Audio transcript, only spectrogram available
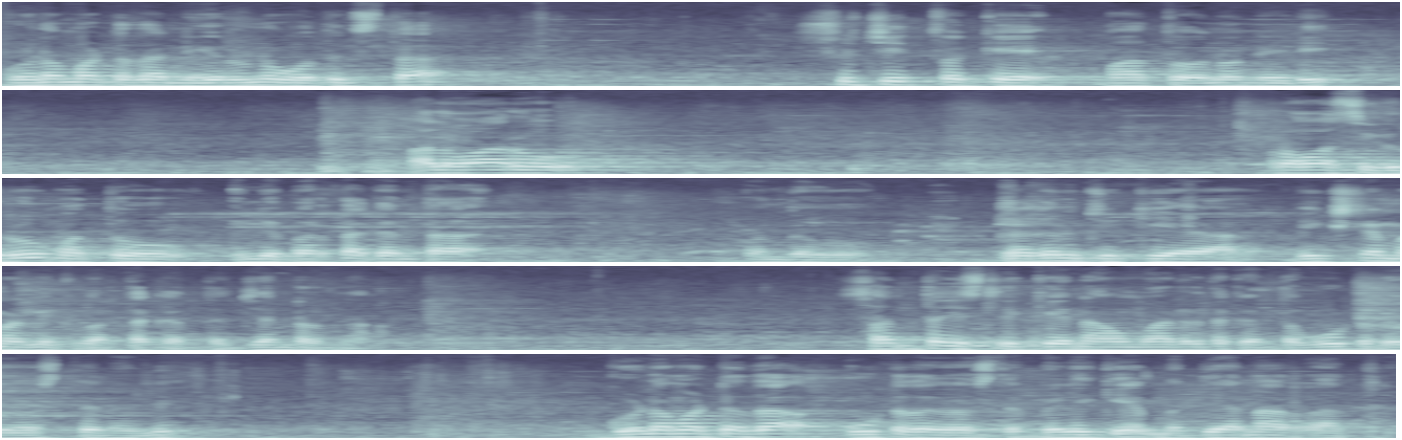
ಗುಣಮಟ್ಟದ ನೀರನ್ನು ಒದಗಿಸ್ತಾ ಶುಚಿತ್ವಕ್ಕೆ ಮಹತ್ವವನ್ನು ನೀಡಿ ಹಲವಾರು ಪ್ರವಾಸಿಗರು ಮತ್ತು ಇಲ್ಲಿ ಬರ್ತಕ್ಕಂಥ ಒಂದು ಗಗನಚುಕ್ಕಿಯ ವೀಕ್ಷಣೆ ಮಾಡಲಿಕ್ಕೆ ಬರ್ತಕ್ಕಂಥ ಜನರನ್ನು ಸಂತೈಸಲಿಕ್ಕೆ ನಾವು ಮಾಡಿರ್ತಕ್ಕಂಥ ಊಟದ ವ್ಯವಸ್ಥೆಯಲ್ಲಿ ಗುಣಮಟ್ಟದ ಊಟದ ವ್ಯವಸ್ಥೆ ಬೆಳಿಗ್ಗೆ ಮಧ್ಯಾಹ್ನ ರಾತ್ರಿ.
